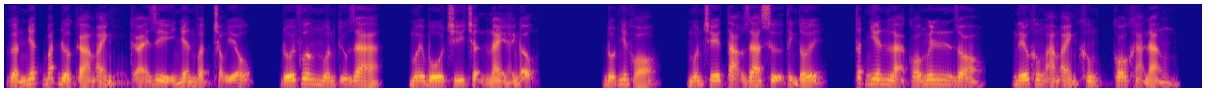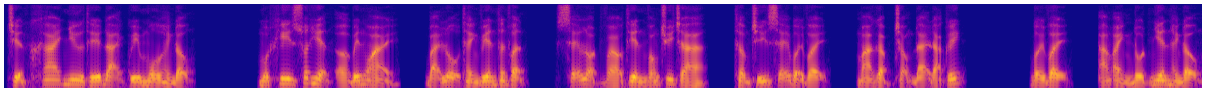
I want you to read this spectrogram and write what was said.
gần nhất bắt được ám ảnh cái gì nhân vật trọng yếu, đối phương muốn cứu ra, mới bố trí trận này hành động. Đột nhiên khó, muốn chế tạo ra sự tình tới, tất nhiên là có nguyên do, nếu không ám ảnh không có khả năng, triển khai như thế đại quy mô hành động. Một khi xuất hiện ở bên ngoài, bại lộ thành viên thân phận, sẽ lọt vào thiên vong truy tra, thậm chí sẽ bởi vậy, mà gặp trọng đại đả kích. Bởi vậy, ám ảnh đột nhiên hành động,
